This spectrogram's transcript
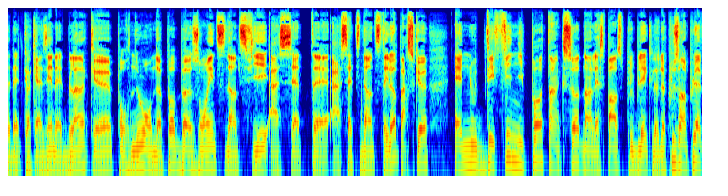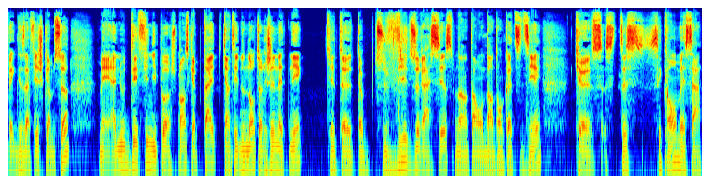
d'être caucasien, d'être blanc, que pour nous, on n'a pas besoin de s'identifier à cette euh, à cette identité-là parce que elle nous définit pas tant que ça dans l'espace public. Là. De plus en plus avec des affiches comme ça, mais elle nous définit pas. Je pense que peut-être quand tu es d'une autre origine ethnique, que tu vis du racisme dans ton dans ton quotidien, que c'est con, mais ça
